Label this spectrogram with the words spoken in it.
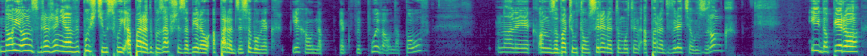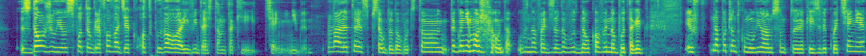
No i on z wrażenia wypuścił swój aparat, bo zawsze zabierał aparat ze sobą, jak jechał, na, jak wypływał na połów. No ale jak on zobaczył tą syrenę, to mu ten aparat wyleciał z rąk i dopiero zdążył ją sfotografować, jak odpływała i widać tam taki cień niby. No ale to jest pseudodowód. To, tego nie można uznawać za dowód naukowy, no bo tak jak już na początku mówiłam, są to jakieś zwykłe cienie.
